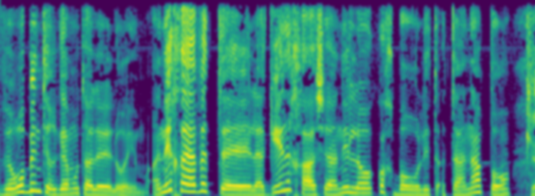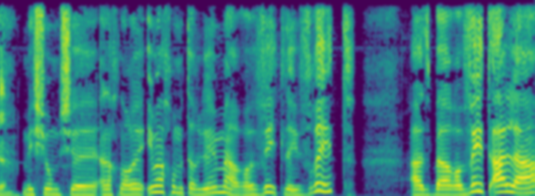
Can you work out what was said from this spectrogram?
ורובין תרגם אותה לאלוהים. אני חייבת uh, להגיד לך שאני לא כל כך ברור לי את הטענה פה, כן. משום שאנחנו, אם אנחנו מתרגמים מערבית לעברית, אז בערבית אללה,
